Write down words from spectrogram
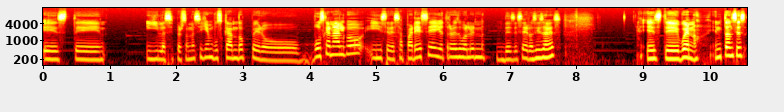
este, y las personas siguen buscando, pero buscan algo y se desaparece y otra vez vuelven desde cero, ¿sí sabes? Este, bueno, entonces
